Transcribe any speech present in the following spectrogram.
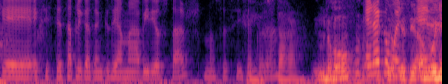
que existía esta aplicación que se llama Videostar, no sé si se Video acuerdan. Star. No. Era pues como el, sí era el- muy-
